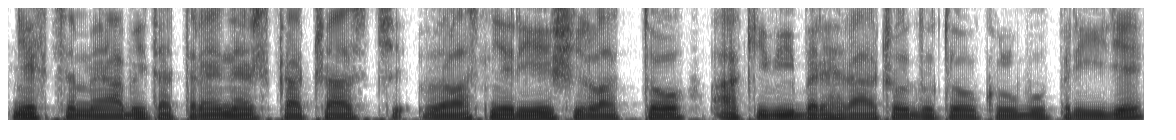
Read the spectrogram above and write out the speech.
nechceme, aby tá trénerská časť vlastne riešila to, aký výber hráčov do toho klubu príde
